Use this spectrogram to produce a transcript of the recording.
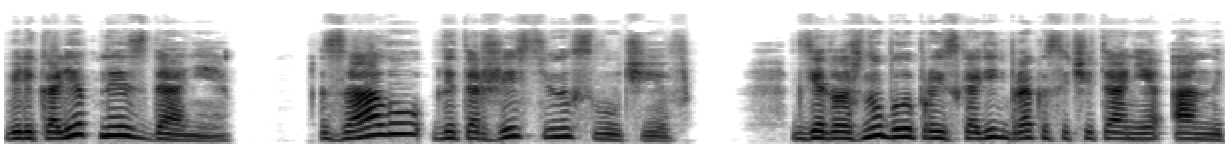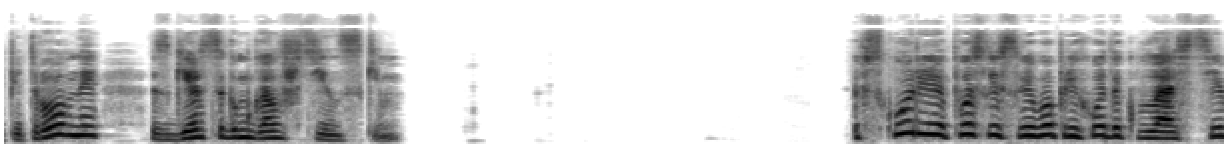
великолепное здание, залу для торжественных случаев, где должно было происходить бракосочетание Анны Петровны с герцогом Галштинским. Вскоре после своего прихода к власти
